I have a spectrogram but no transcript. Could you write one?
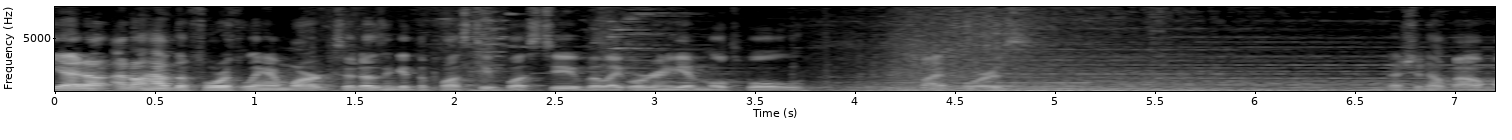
Yeah, I don't I don't have the fourth landmark, so it doesn't get the plus two plus two. But like we're gonna get multiple five fours. That should help out.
